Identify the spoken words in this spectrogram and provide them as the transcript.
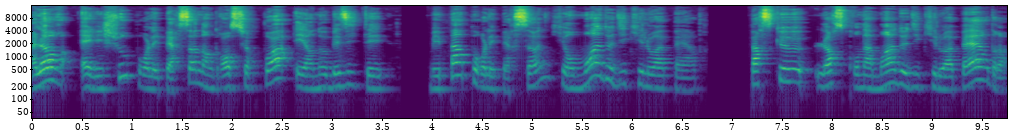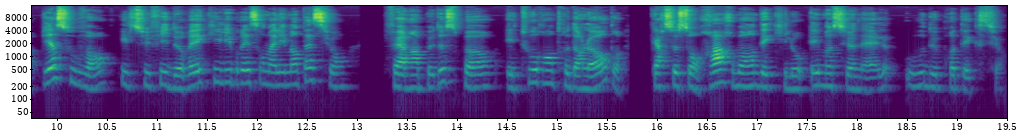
Alors, elle échoue pour les personnes en grand surpoids et en obésité, mais pas pour les personnes qui ont moins de 10 kilos à perdre. Parce que lorsqu'on a moins de 10 kilos à perdre, bien souvent, il suffit de rééquilibrer son alimentation faire un peu de sport et tout rentre dans l'ordre car ce sont rarement des kilos émotionnels ou de protection.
